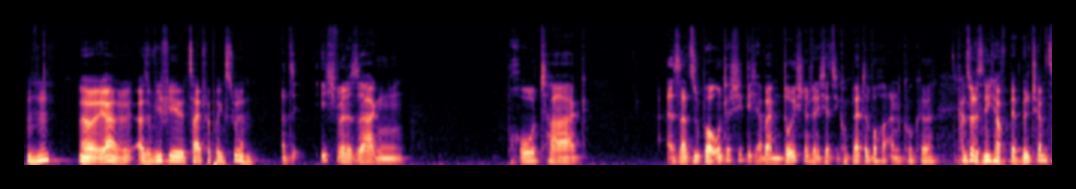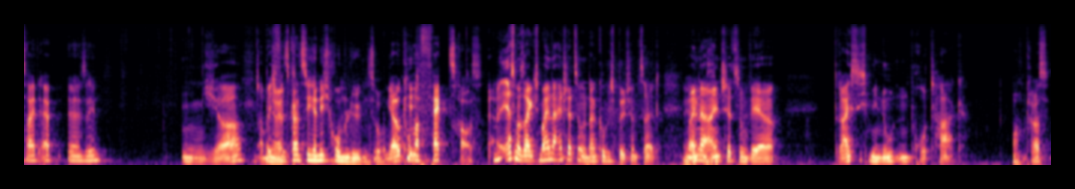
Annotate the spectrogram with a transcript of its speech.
Mhm. Äh, ja, also wie viel Zeit verbringst du denn? Also ich würde sagen, pro Tag es ist halt super unterschiedlich, aber im Durchschnitt, wenn ich jetzt die komplette Woche angucke, Kannst du das nicht auf der Bildschirmzeit-App äh, sehen? mm, ja, aber ich ja, jetzt kannst du hier nicht rumlügen. So. Ja, okay. Komm mal Facts raus. Erstmal sage ich meine Einschätzung und dann gucke ich Bildschirmzeit. Ja, Meine easy. Einschätzung wäre 30 Minuten pro Tag. Oh, krass.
